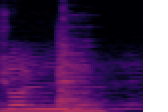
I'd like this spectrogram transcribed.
chole.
